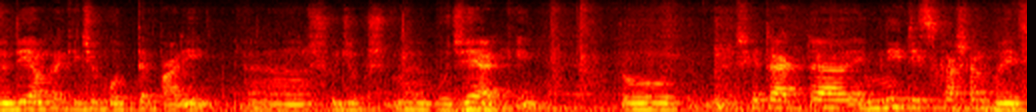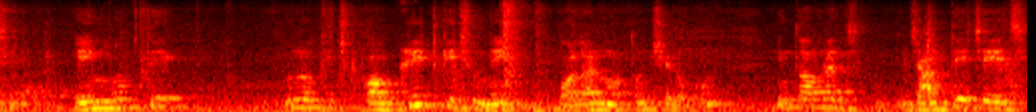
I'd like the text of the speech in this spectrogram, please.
যদি আমরা কিছু করতে পারি সুযোগ মানে বুঝে আর কি। তো সেটা একটা এমনি ডিসকাশন হয়েছে। এই মুহূর্তে কোনো কিছু কংক্রিট কিছু নেই বলার মতন সেরকম কিন্তু আমরা জানতে চেয়েছি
